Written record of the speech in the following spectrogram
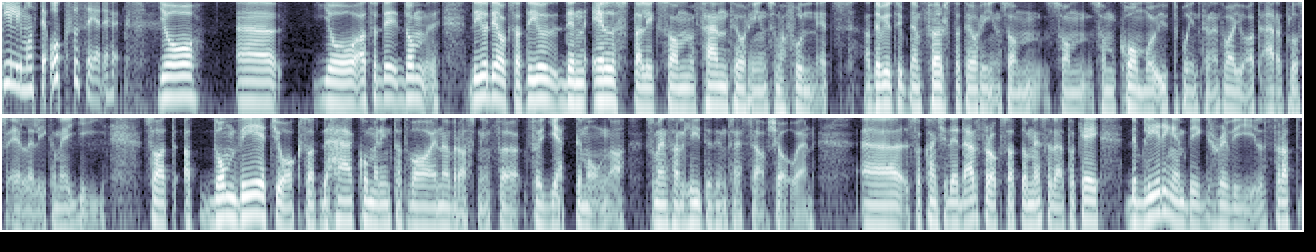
Gilly måste också säga det högt. Ja, eh, ja, alltså det, de, det är ju det också att det är ju den äldsta liksom fanteorin som har funnits. Att det var ju typ den första teorin som, som, som kom och ut på internet var ju att R plus L är lika med J. Så att, att de vet ju också att det här kommer inte att vara en överraskning för, för jättemånga som ens har ett litet intresse av showen. Eh, så kanske det är därför också att de är sådär att okej, det blir ingen big reveal för att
